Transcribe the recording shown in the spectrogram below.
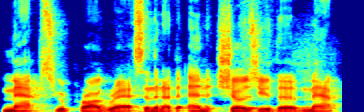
maps your progress, and then at the end it shows you the map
